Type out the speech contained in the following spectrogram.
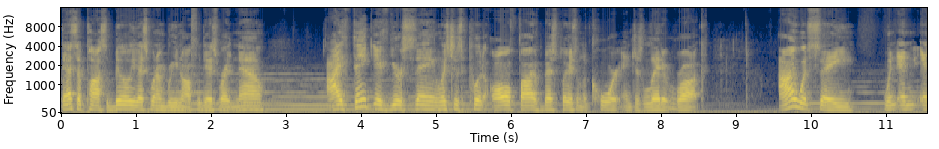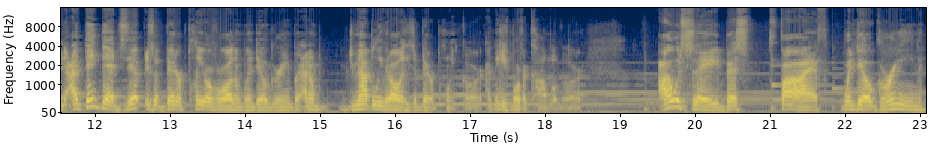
That's a possibility. That's what I'm reading off of this right now. I think if you're saying let's just put all five best players on the court and just let it rock, I would say when and and I think that Zep is a better player overall than Wendell Green, but I don't do not believe at all that he's a better point guard. I think he's more of a combo guard. I would say best five Wendell Green.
